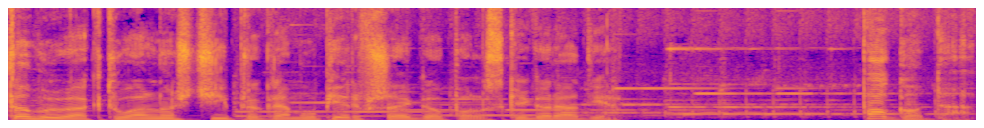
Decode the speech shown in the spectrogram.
To były aktualności programu Pierwszego Polskiego Radia. Pogoda.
